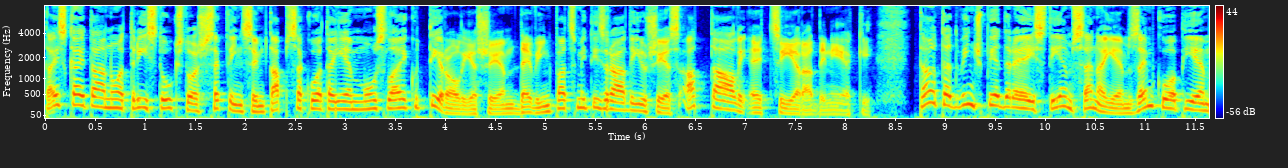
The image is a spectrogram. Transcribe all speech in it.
Taiskaitā no 3700 apsakotajiem mūslaiku tiroliešiem 19 izrādījušies attāli ecie radinieki. Tātad viņš piederējis tiem senajiem zemkopiem,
